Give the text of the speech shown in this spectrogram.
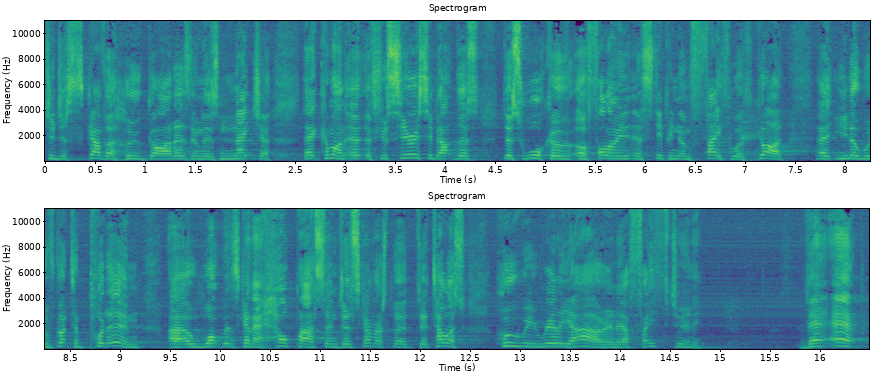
to discover who God is and His nature. That, come on, if you're serious about this, this walk of, of following, uh, stepping in faith with God, uh, you know, we've got to put in uh, what is going to help us and discover us, to, to tell us who we really are in our faith journey. That app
